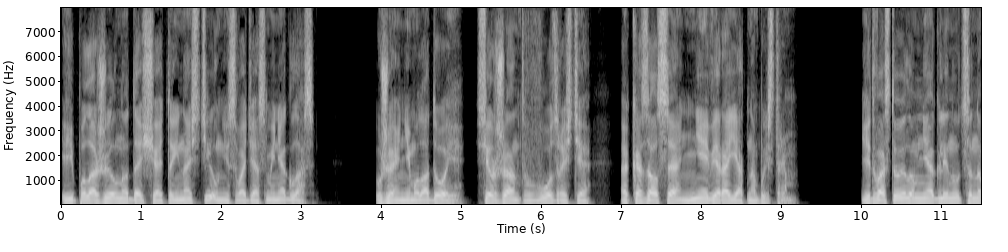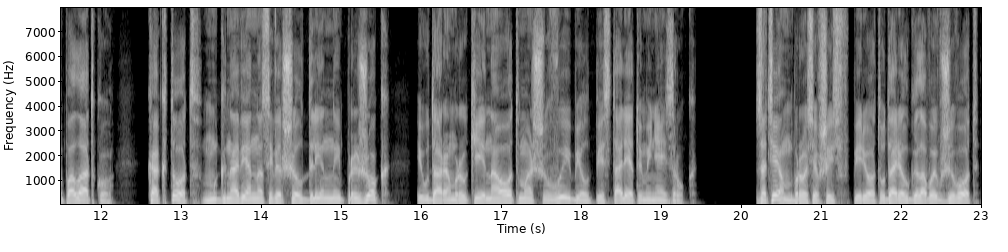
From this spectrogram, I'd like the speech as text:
и положил на дощатый настил, не сводя с меня глаз. Уже не молодой, сержант в возрасте, оказался невероятно быстрым. Едва стоило мне оглянуться на палатку, как тот мгновенно совершил длинный прыжок и ударом руки наотмашь выбил пистолет у меня из рук. Затем, бросившись вперед, ударил головой в живот,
